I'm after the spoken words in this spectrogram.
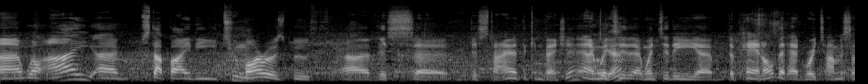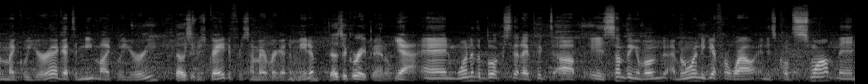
Uh, well, I uh, stopped by the TwoMorrows booth uh, this uh, this time at the convention, and I Oh, went yeah? to I went to the uh, the panel that had Roy Thomas and Michael Eury. I got to meet Michael Eury, That was which a- was great. The first time I ever got to meet him. That was a great panel. Yeah, and one of the books that I picked up is something I've I've been wanting to get for a while, and it's called Swampman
